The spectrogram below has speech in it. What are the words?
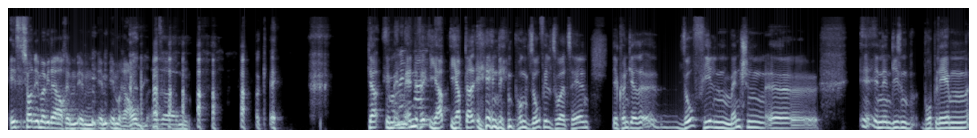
Ist schon immer wieder auch im, im, im, im Raum. Also, ähm, okay. Ja, im, im Endeffekt, ihr habt, ihr habt da in dem Punkt so viel zu erzählen. Ihr könnt ja äh, so vielen Menschen äh, in, in diesen Problemen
